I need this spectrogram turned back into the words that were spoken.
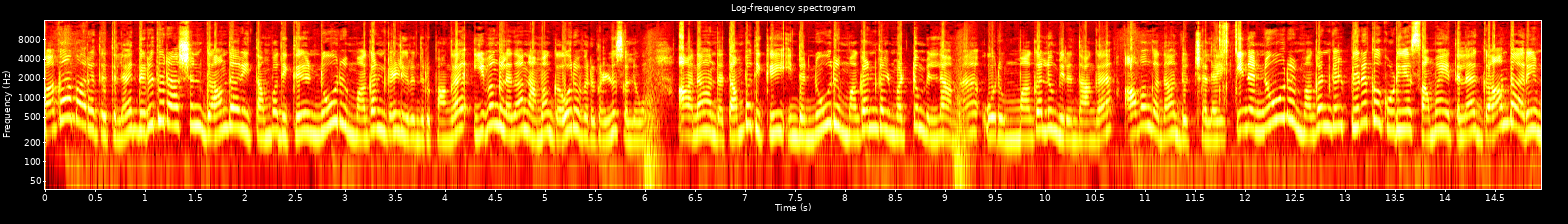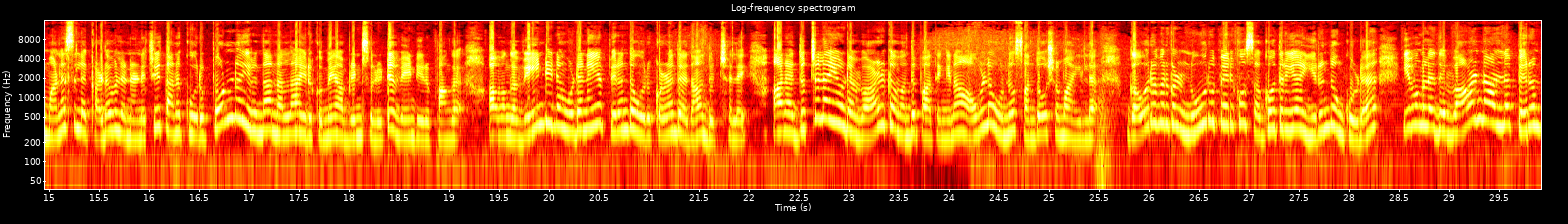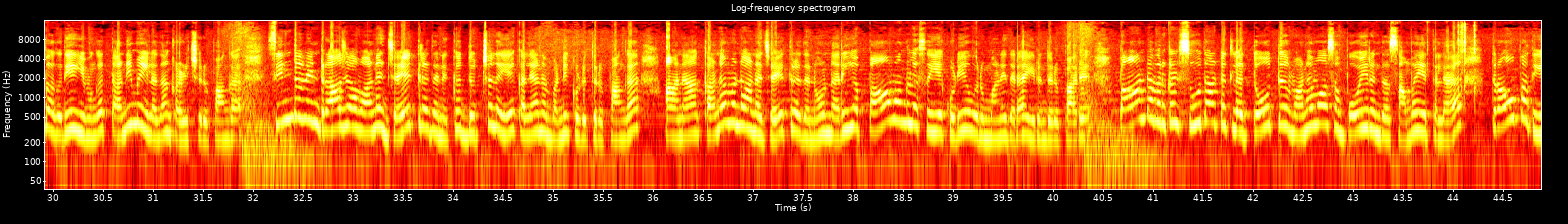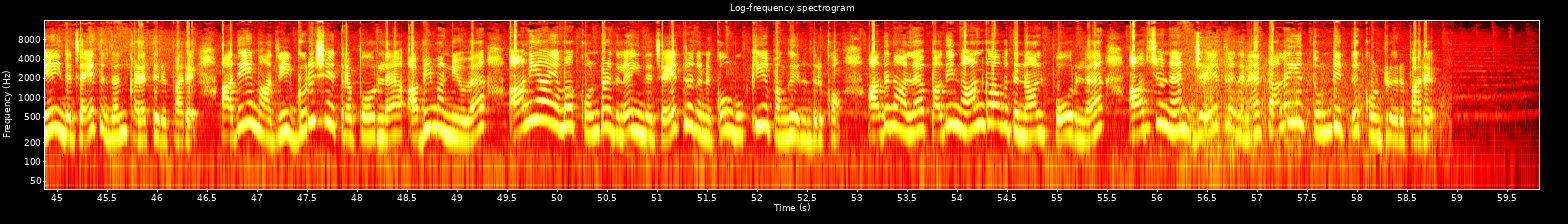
மகாபாரதத்துல திருதராஷன் காந்தாரி தம்பதிக்கு நூறு மகன்கள் இருந்திருப்பாங்க. இவங்கள தான் நாம கௌரவர்கள்னு சொல்லுவோம். ஆனா அந்த தம்பதிக்கு இந்த நூறு மகன்கள் மட்டும் இல்லாம ஒரு மகளும் இருந்தாங்க. அவங்க தான் துச்சலை. இந்த நூறு மகன்கள் பிறக்கக்கூடிய சமயத்துல காந்தாரி மனசுல கடவுளை நினைச்சு தனக்கு ஒரு பொண்ணு இருந்தா நல்லா இருக்குமே அப்படின்னு சொல்லிட்டு வேண்டியிருப்பாங்க. அவங்க வேண்டின உடனே பிறந்த ஒரு குழந்தை தான் துச்சலை. ஆனா துச்சலையோட வாழ்க்கை வந்து பாத்தீங்கன்னா அவ்வளவு ஒன்றும் சந்தோஷமா இல்லை. கௌரவர்கள் நூறு பேருக்கும் சகோதரியா இருந்தும் கூட இவங்களது வாழ்நாளில் பெரும் பெரும்பகுதியை இவங்க தனிமையில தான் கழிச்சிருப்பாங்க. சிந்துவின் ராஜாவான ஜெயத்ரதனுக்கு துச்சலையை கல்யாணம் பண்ணி கொடுத்துருப்பாங்க. ஆனா கணவனான ஜெயத்ரதனும் நிறைய பாவங்களை செய்யக்கூடிய ஒரு மனிதரா இருந்திருப்பாரு. பாண்டவர்கள் சூதாட்டத்துல தோத்து வனவாசம் போயிருந்த சமயத்துல திரௌபதியை இந்த ஜெயத்ரதன் கடத்திருப்பாரு அதே மாதிரி குருஷேத்திர போர்ல அபிமன்யுவை அநியாயமா கொன்றதுல இந்த ஜெயத்ரதனுக்கும் முக்கிய பங்கு இருந்திருக்கும். அதனால பதினான்காவது நாள் போர்ல அர்ஜுனன் ஜெயத்ரதனை தலையை துண்டித்து கொன்றிருப்பாரு.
